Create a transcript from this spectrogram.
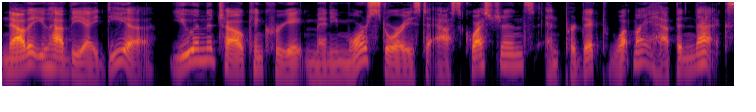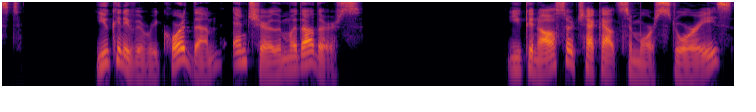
Now that you have the idea, you and the child can create many more stories to ask questions and predict what might happen next. You can even record them and share them with others. You can also check out some more stories,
